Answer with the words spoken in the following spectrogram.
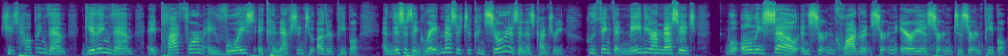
She's helping them, giving them a platform, a voice, a connection to other people. And this is a great message to conservatives in this country who think that maybe our message will only sell in certain quadrants, certain areas, certain to certain people.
